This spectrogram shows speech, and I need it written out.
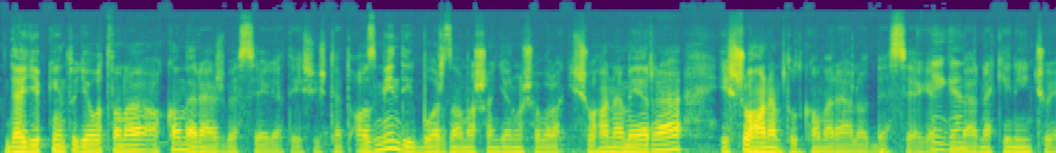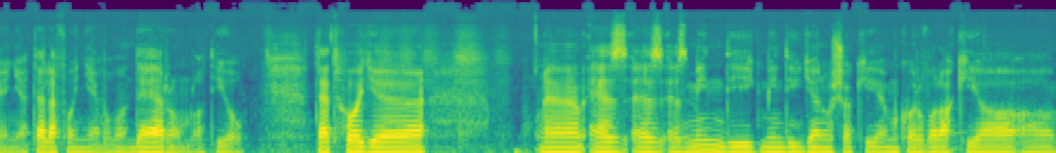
De egyébként ugye ott van a, a kamerás beszélgetés is. Tehát az mindig borzalmasan gyanús, ha valaki soha nem ér rá, és soha nem tud kamera előtt beszélgetni, Igen. mert neki nincs olyanja. A telefonjában van, de elromlott, jó. Tehát, hogy Ez, ez, ez mindig, mindig gyanús, aki, amikor valaki a, a,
